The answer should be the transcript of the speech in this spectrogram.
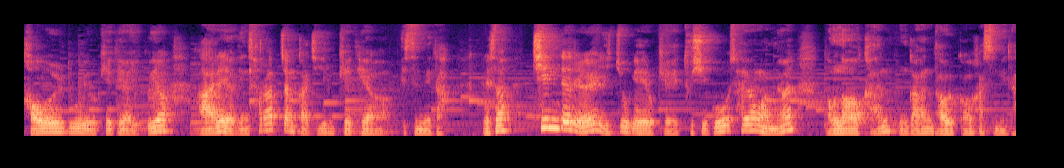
거울도 이렇게 되어 있고요. 아래 여긴 서랍장까지 이렇게 되어 있습니다. 그래서 침대를 이쪽에 이렇게 두시고 사용하면 넉넉한 공간 나올 것 같습니다.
